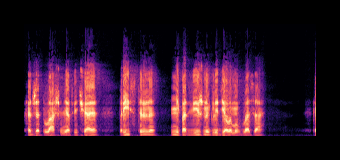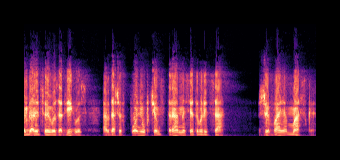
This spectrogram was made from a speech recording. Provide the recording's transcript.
Хаджет Лаша, не отвечая, пристально, неподвижно глядел ему в глаза. Когда лицо его задвигалось, Ардашев понял, в чем странность этого лица. Живая маска.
